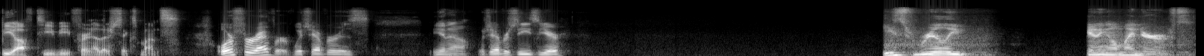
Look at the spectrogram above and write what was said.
be off TV for another six months or forever, whichever is, you know, whichever's easier. He's really getting on my nerves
